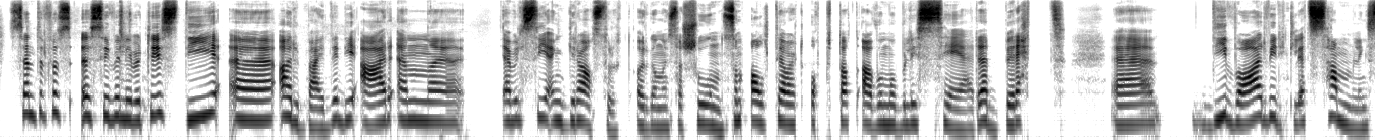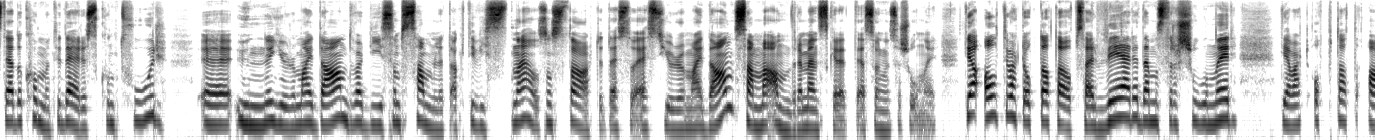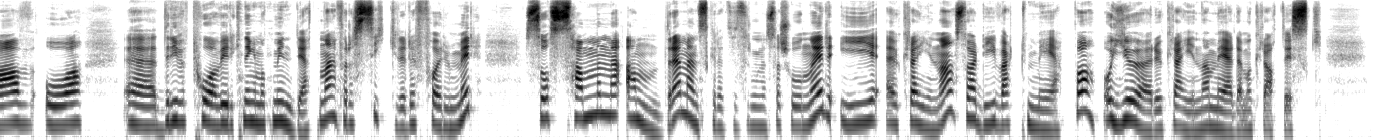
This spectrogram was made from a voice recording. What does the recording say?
Center for eh, Civil Liberties de uh, arbeider De er en uh, jeg vil si en grasrotorganisasjon som alltid har vært opptatt av å mobilisere bredt. Eh, de var virkelig et samlingssted å komme til deres kontor eh, under Euromaidan. Det var de som samlet aktivistene, og som startet SOS Euromaidan sammen med andre menneskerettighetsorganisasjoner. De har alltid vært opptatt av å observere demonstrasjoner. De har vært opptatt av å eh, drive påvirkning mot myndighetene for å sikre reformer. Så sammen med andre menneskerettighetsorganisasjoner i Ukraina, så har de vært med på å gjøre Ukraina mer demokratisk.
